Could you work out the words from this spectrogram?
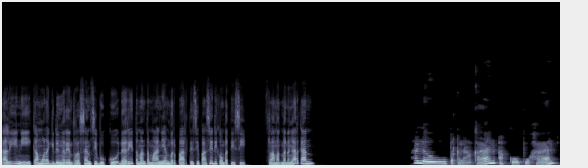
Kali ini kamu lagi dengerin resensi buku dari teman-teman yang berpartisipasi di kompetisi. Selamat mendengarkan. Halo, perkenalkan aku Puhan.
